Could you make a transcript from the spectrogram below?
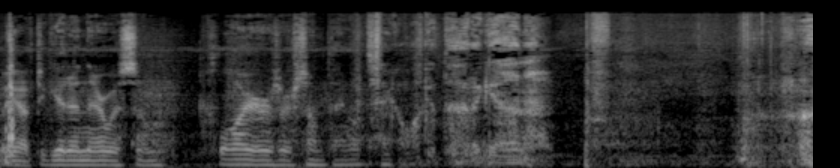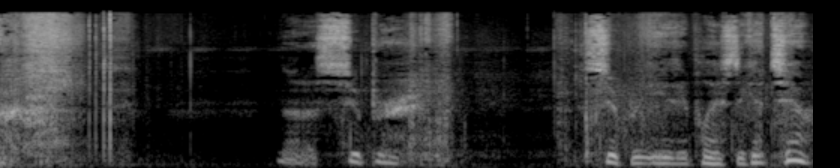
we have to get in there with some pliers or something. Let's take a look at that again. Not a super, super easy place to get to.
